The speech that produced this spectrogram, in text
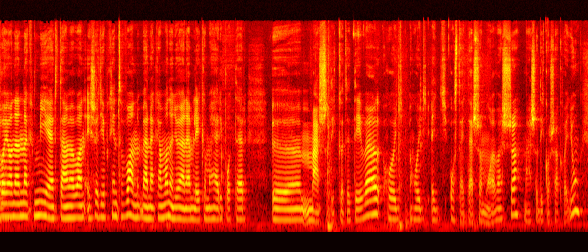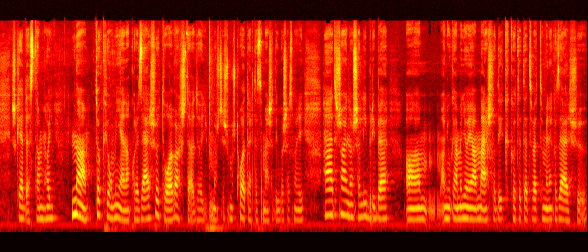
vajon ennek mi értelme van, és egyébként van, mert nekem van egy olyan emlékem a Harry Potter ö, második kötetével, hogy, hogy egy osztálytársam olvassa, másodikosak vagyunk, és kérdeztem, hogy na, tök jó, milyen? Akkor az elsőt olvastad, hogy most és most hol tartasz a másodikba, és azt mondja, hogy hát sajnos a Libribe a, anyukám egy olyan második kötetet vett, aminek az első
